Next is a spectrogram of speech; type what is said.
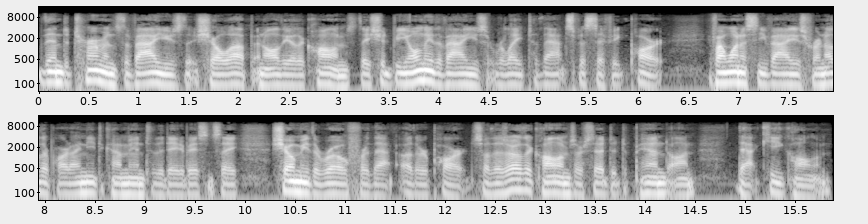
then determines the values that show up in all the other columns. They should be only the values that relate to that specific part. If I want to see values for another part, I need to come into the database and say, show me the row for that other part. So those other columns are said to depend on that key column.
